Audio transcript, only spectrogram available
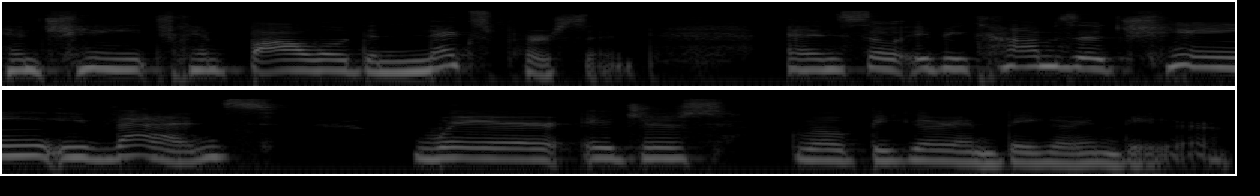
can change, can follow the next person. And so it becomes a chain event where it just grow bigger and bigger and bigger.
